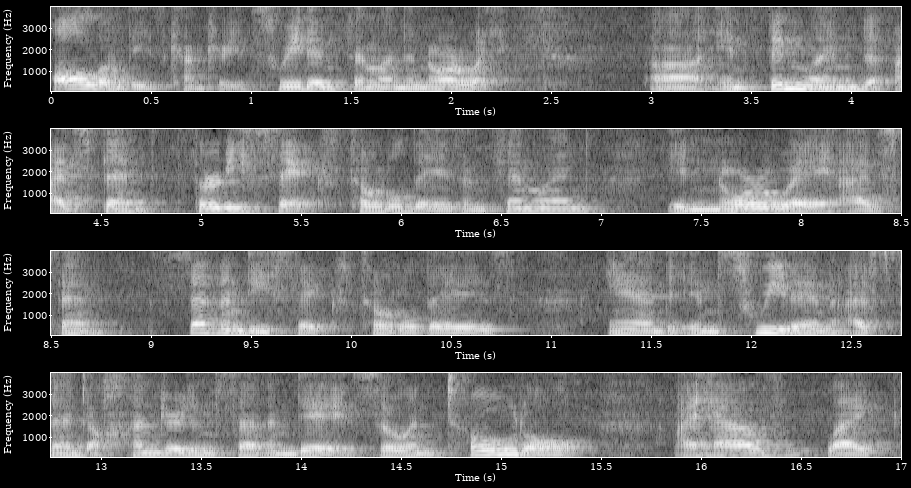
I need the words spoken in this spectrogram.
all of these countries Sweden, Finland, and Norway. Uh, in Finland, I've spent 36 total days in Finland. In Norway, I've spent 76 total days. And in Sweden, I've spent 107 days. So in total, I have like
